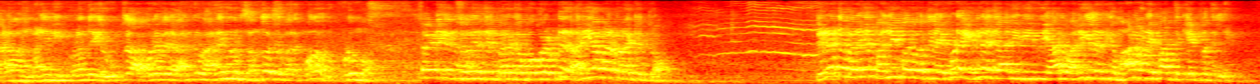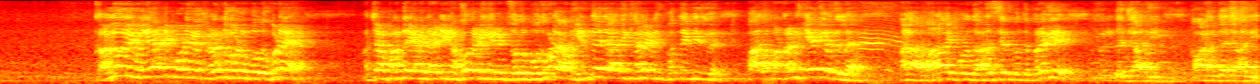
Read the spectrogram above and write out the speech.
கணவன் மனைவி குழந்தைகள் உற்றா உறவினர் அன்று அனைவரும் சந்தோஷமா இருக்கும் ஒரு குடும்பம். வேடிக்கை பிறக்க போகிறோம் அறியாமல் பிறக்கின்றோம். பிறந்த பிறகு பள்ளி பருவத்திலே கூட என்ன ஜாதி தீர்வு யாரும் அருகில் இருக்க மாணவனை பார்த்து கேட்பதில்லை. கல்லூரி விளையாட்டு போட்டியில் கலந்து கொள்ளும் போது கூட மச்சான் பந்தை அடி நான் கோல் அடிக்கிறேன்னு சொல்லும் போது கூட அவன் எந்த ஜாதிக்காரன் எனக்கு பந்தை மீது பாஸ் பண்றான்னு கேட்கறது இல்லை ஆனா மாலா இப்பொழுது அரசியல் வந்த பிறகு இவன் இந்த ஜாதி அவன் அந்த ஜாதி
